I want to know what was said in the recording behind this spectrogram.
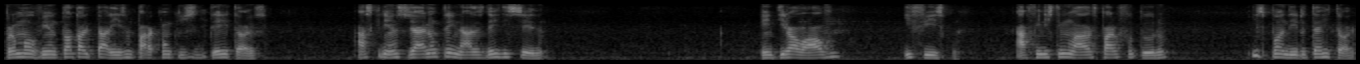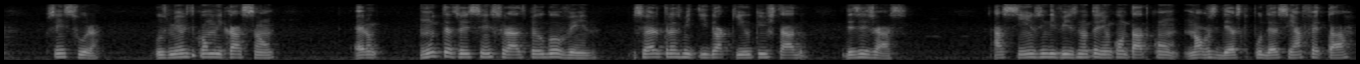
Promoviam totalitarismo para a conquista de territórios. As crianças já eram treinadas desde cedo em tiro ao alvo e físico, a fim de estimulá-las para o futuro e expandir o território. Censura. Os meios de comunicação eram muitas vezes censurados pelo governo e só era transmitido aquilo que o Estado desejasse. Assim, os indivíduos não teriam contato com novas ideias que pudessem afetar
